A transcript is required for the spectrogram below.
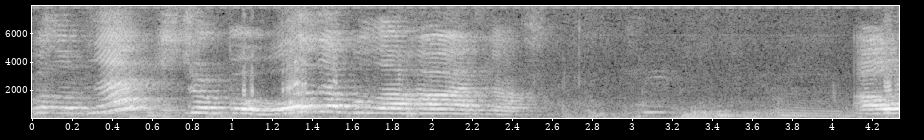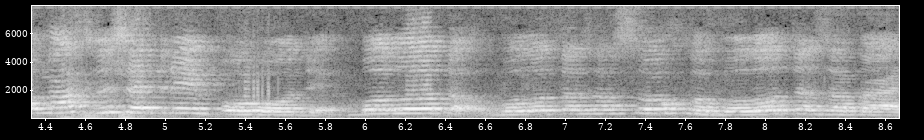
Головне, щоб погода була гарна. А у нас лише три погоди. Болото, болото засохло, болото забере.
